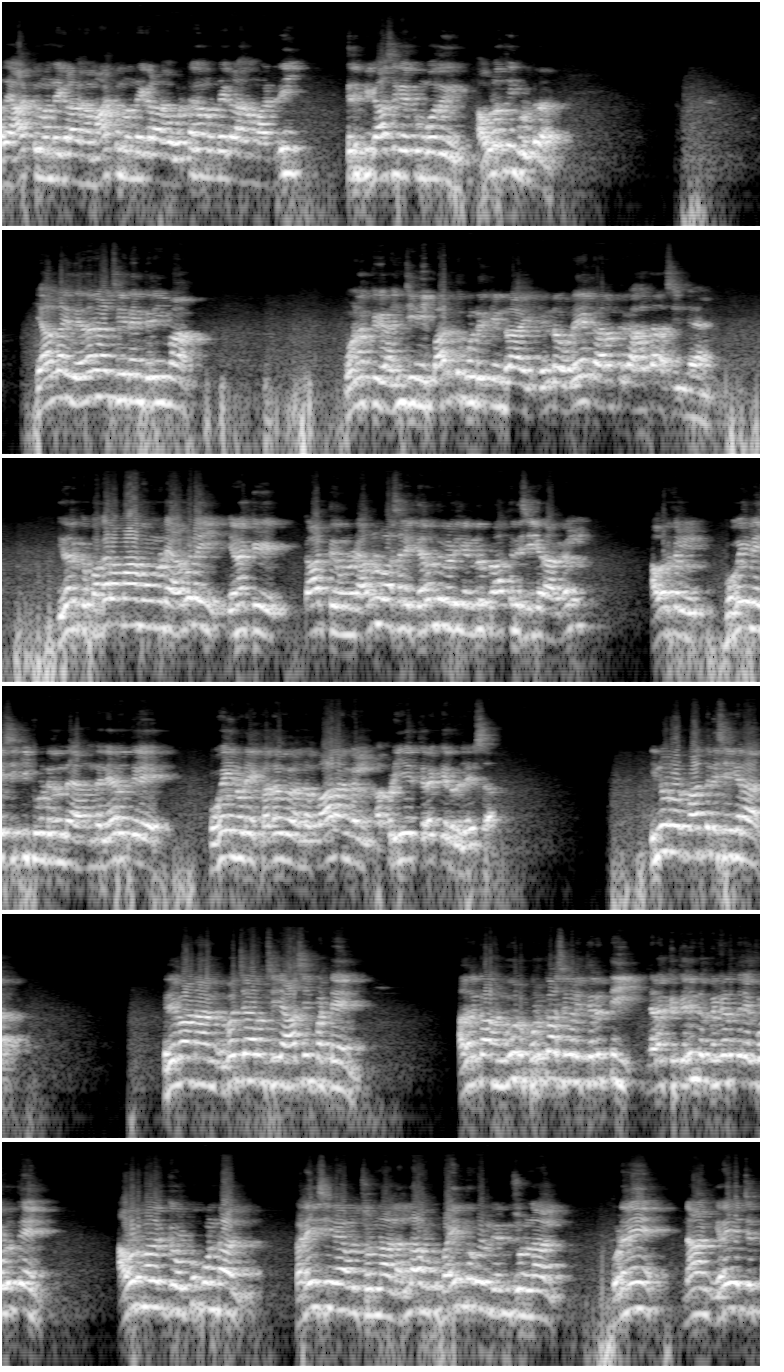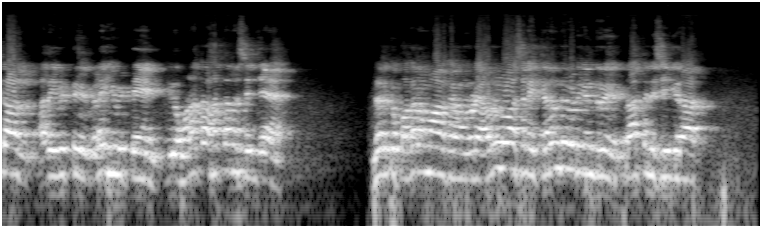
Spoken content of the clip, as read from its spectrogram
அதை ஆட்டு மந்தைகளாக மாட்டு மந்தைகளாக ஒட்டக மந்தைகளாக மாற்றி திருப்பி காசு கேட்கும்போது அவ்வளோத்தையும் கொடுக்குறார். யாரெல்லாம் இது எதனால் செய்தேன் தெரியுமா? உனக்கு அஞ்சி நீ பார்த்து கொண்டிருக்கின்றாய் என்ற ஒரே காரணத்துக்காகத்தான் நான் செஞ்சேன். இதற்கு பகரமாக உன்னுடைய அருளை எனக்கு காட்டு உன்னுடைய அருள் வாசலை திறந்து விடு என்று பிரார்த்தனை செய்கிறார்கள். அவர்கள் புகையிலே சிக்கிக் கொண்டிருந்த அந்த நேரத்திலே புகையினுடைய கதவு அந்த பாறாங்கள் அப்படியே திறக்கிறது லேசா. இன்னொருவர் பிரார்த்தனை செய்கிறார். இறைவா நான் உபச்சாரம் செய்ய ஆசைப்பட்டேன். அதற்காக நூறு பொற்காசுகளை திரட்டி எனக்கு தெரிந்த பெண்ணிடத்திலே கொடுத்தேன். அவரும் அதற்கு ஒப்புக்கொண்டால் கடைசியிலே அவள் சொன்னால் அல்லாஹுக்கு பயந்து கொள் என்று சொன்னால் உடனே நான் இறையச்சத்தால் அதை விட்டு விலகிவிட்டேன். இது உனக்காகத்தானே செஞ்சேன். இதற்கு பகரமாக உன்னுடைய அருள்வாசலை திறந்து விடு என்று பிரார்த்தனை செய்கிறார்.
